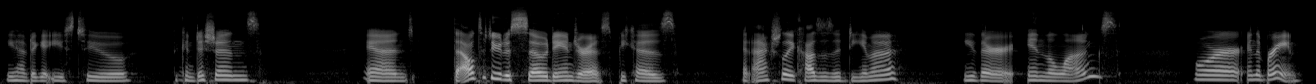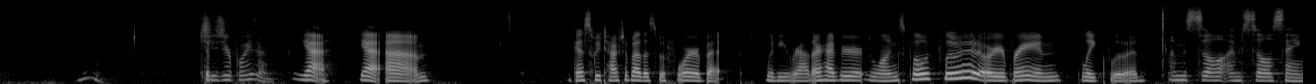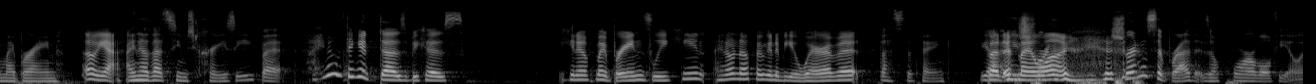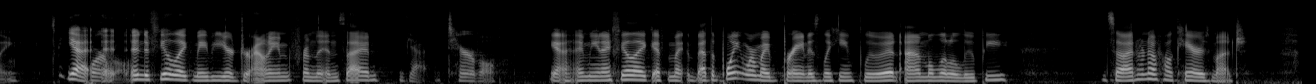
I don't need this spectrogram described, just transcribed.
You have to get used to the conditions. And the altitude is so dangerous because it actually causes edema either in the lungs or in the brain. Choose your poison. Yeah. Yeah. Um I guess we talked about this before, but would you rather have your lungs full with fluid or your brain leak fluid? I'm still I'm still saying my brain. Oh yeah. I know that seems crazy, but I don't think it does because you know, if my brain's leaking, I don't know if I'm going to be aware of it. that's the thing. Yeah, but I if mean, my lung shortness of breath is a horrible feeling. Yeah, Horrible. and to feel like maybe you're drowning from the inside. Yeah, terrible. Yeah, I mean, I feel like if my at the point where my brain is leaking fluid, I'm a little loopy. So I don't know if I'll care as much.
